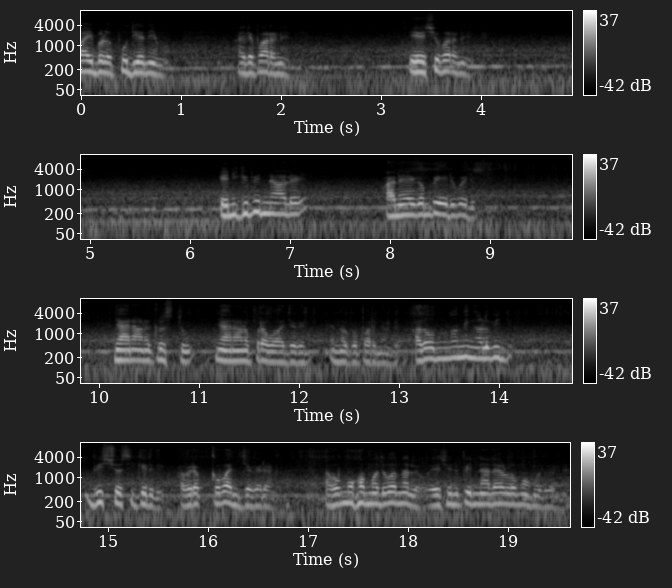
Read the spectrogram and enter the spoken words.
ബൈബിൾ പുതിയ നിയമം. അതിൽ പറഞ്ഞേ യേശു പറഞ്ഞേ എനിക്ക് പിന്നാലെ അനേകം പേര് വരും. ഞാനാണ് ക്രിസ്തു ഞാനാണ് പ്രവാചകൻ എന്നൊക്കെ പറഞ്ഞുകൊണ്ട്. അതൊന്നും നിങ്ങൾ വിശ്വസിക്കരുത്. അവരൊക്കെ വഞ്ചകരാണ്. അപ്പോൾ മുഹമ്മദ് വന്നല്ലോ. യേശുവിന് പിന്നാലെയുള്ള മുഹമ്മദ് തന്നെ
